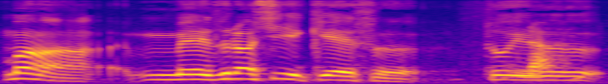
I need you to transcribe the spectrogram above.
まあ、珍しいケースという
